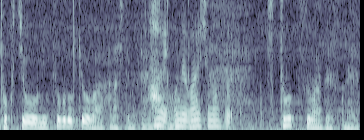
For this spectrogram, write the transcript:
特徴を3つほど今日は話してみたいなと思ってます。はい、お願いします。一つはですね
